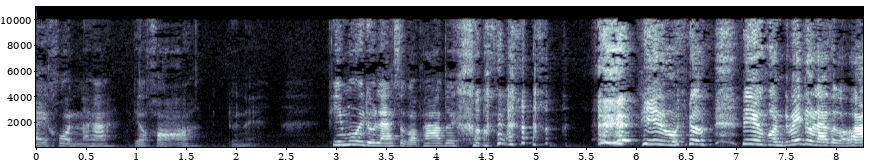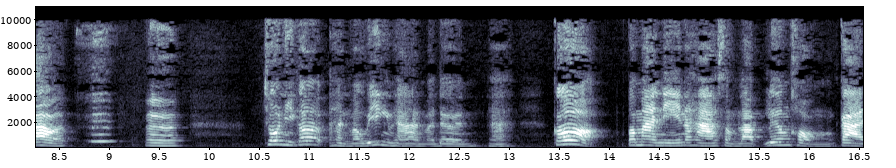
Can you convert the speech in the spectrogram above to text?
ลาย ๆ คนนะคะ เดี๋ยวขอดูหน่อยพี่มุ้ยดูแลสุขภาพด้วยค่ะพี่ดูพี่เป็นคนไม่ดูแลสุขภาพ เออ ช่วงนี้ก็หันมาวิ่งนะหันมาเดินนะก็ประมาณนี้นะคะสำหรับเรื่องของการ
